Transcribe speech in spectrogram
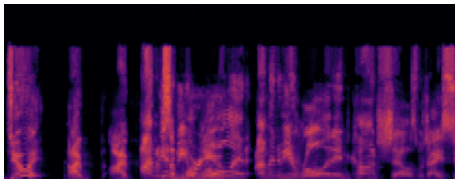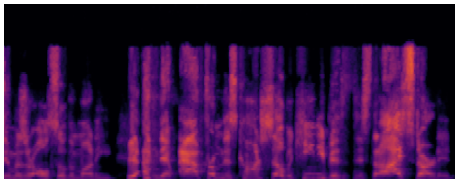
Do it. I I I'm gonna be support you. rolling. I'm gonna be rolling in conch shells, which I assume is also the money. Yeah. And then out from this conch shell bikini business that I started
